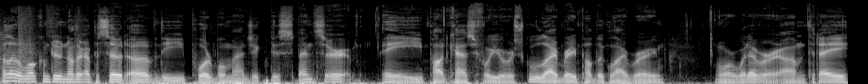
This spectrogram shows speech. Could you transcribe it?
Hello, and welcome to another episode of the Portable Magic Dispenser, a podcast for your school library, public library, or whatever. Um, today,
